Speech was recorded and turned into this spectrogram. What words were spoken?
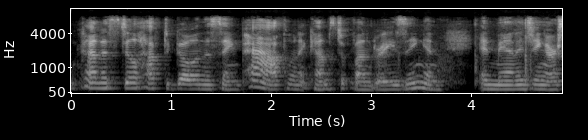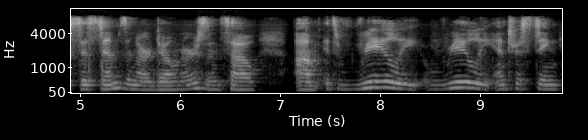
we kind of still have to go in the same path when it comes to fundraising and and managing our systems and our donors. And so um, it's really really interesting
